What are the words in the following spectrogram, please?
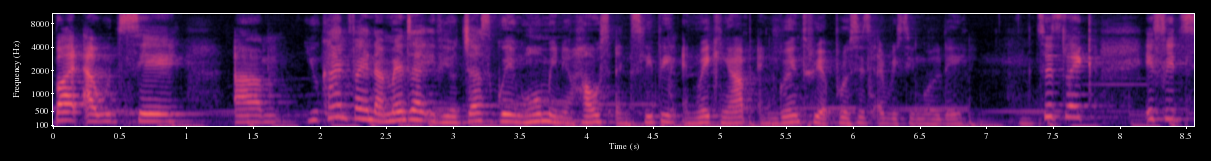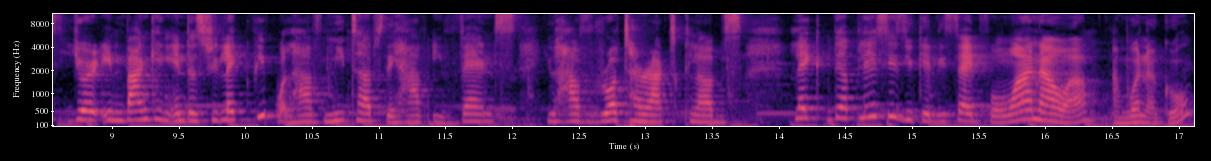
But I would say um, you can't find a mentor if you're just going home in your house and sleeping and waking up and going through your process every single day. So it's like if it's you're in banking industry, like people have meetups, they have events, you have Rotaract clubs. Like there are places you can decide for one hour, I'm gonna go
